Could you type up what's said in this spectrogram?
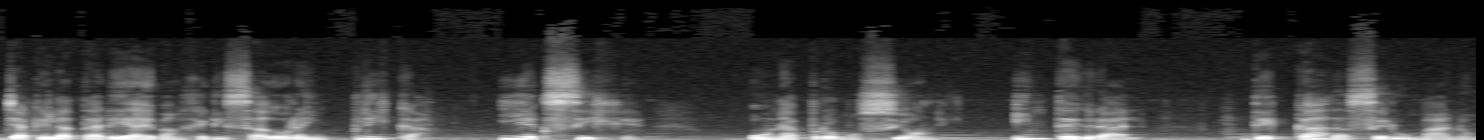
ya que la tarea evangelizadora implica y exige una promoción integral de cada ser humano.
